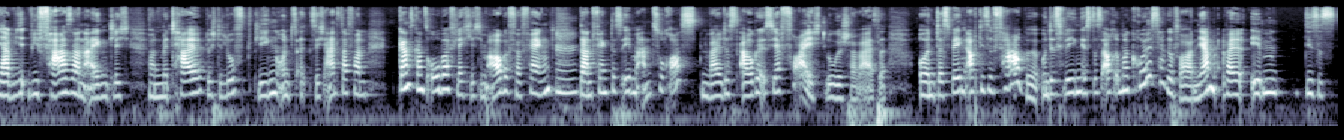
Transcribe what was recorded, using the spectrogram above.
ja, wie, wie Fasern eigentlich von Metall durch die Luft fliegen und sich eins davon ganz, ganz oberflächlich im Auge verfängt, dann fängt es eben an zu rosten, weil das Auge ist ja feucht, logischerweise. Und deswegen auch diese Farbe. Und deswegen ist es auch immer größer geworden, ja, weil eben dieses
